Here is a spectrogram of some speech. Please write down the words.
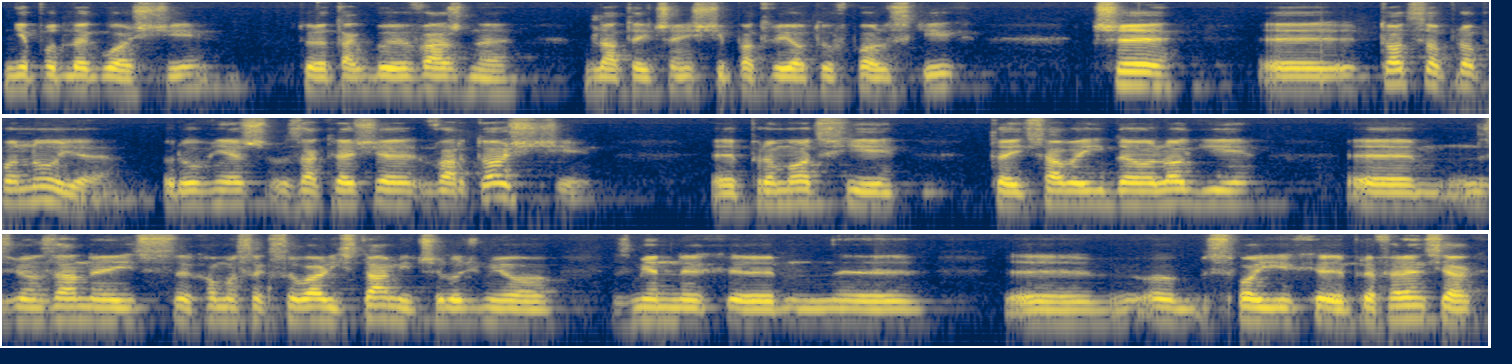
niepodległości, które tak były ważne dla tej części patriotów polskich, czy y, to, co proponuje, również w zakresie wartości y, promocji tej całej ideologii y, związanej z homoseksualistami czy ludźmi o zmiennych y, y, y, o swoich preferencjach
